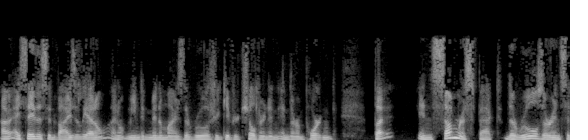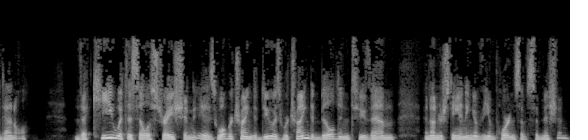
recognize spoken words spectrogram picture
I, I, say this advisedly. I don't I don't mean to minimize the rules you give your children and, and they're important. But in some respect, the rules are incidental the key with this illustration is what we're trying to do is we're trying to build into them an understanding of the importance of submission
